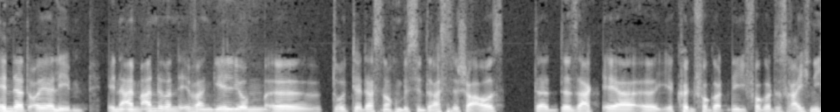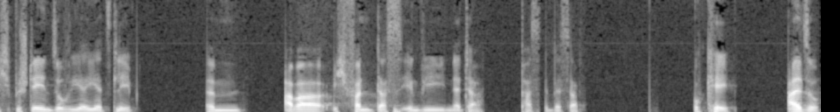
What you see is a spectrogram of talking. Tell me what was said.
ändert euer Leben. In einem anderen Evangelium äh, drückt er das noch ein bisschen drastischer aus. Da, da sagt er, äh, ihr könnt vor, Gott nicht, vor Gottes Reich nicht bestehen, so wie ihr jetzt lebt. Ähm, aber ich fand das irgendwie netter, passte besser. Okay, also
